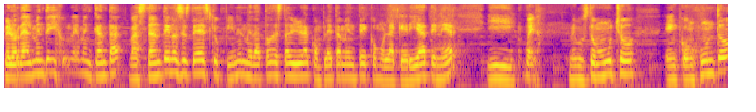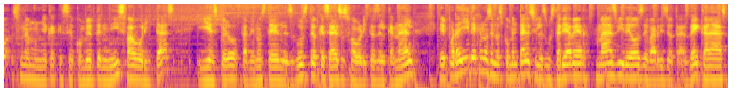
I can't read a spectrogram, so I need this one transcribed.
pero realmente, híjole, me encanta bastante. No sé ustedes qué opinen, me da toda esta vibra completamente como la quería tener. Y bueno, me gustó mucho en conjunto. Es una muñeca que se convierte en mis favoritas y espero también a ustedes les guste o que sea de sus favoritas del canal. Eh, por ahí déjenos en los comentarios si les gustaría ver más videos de Barbies de otras décadas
